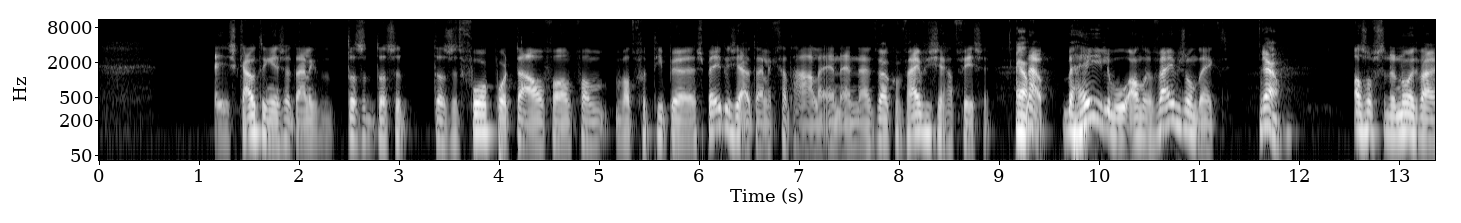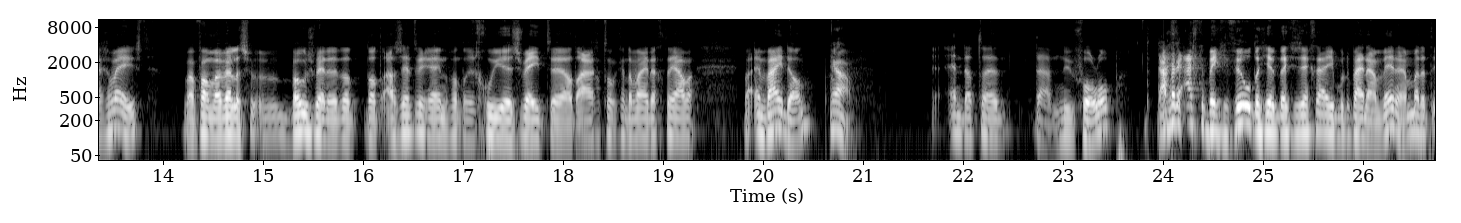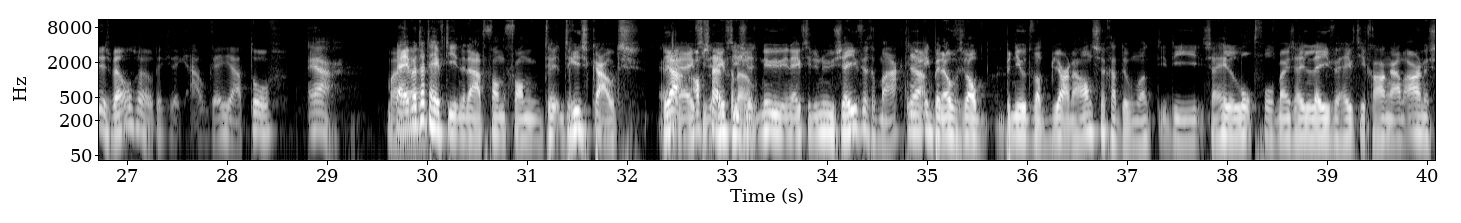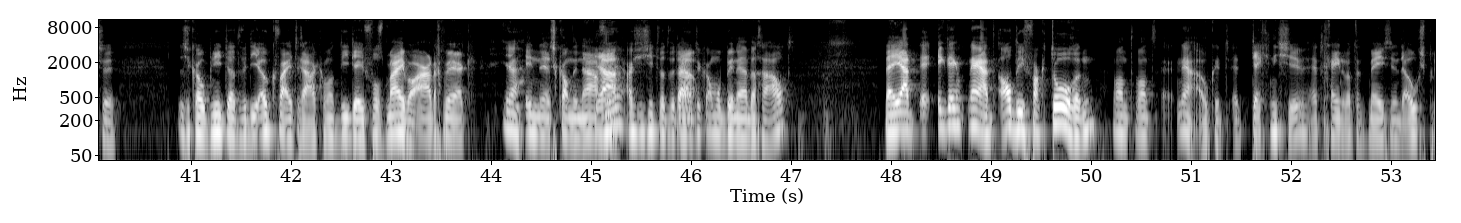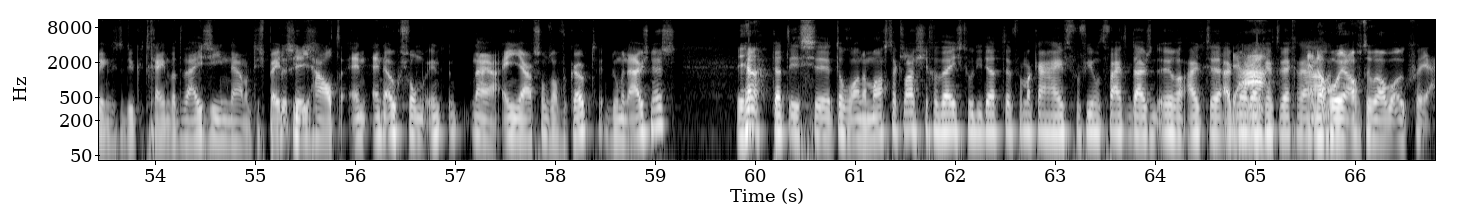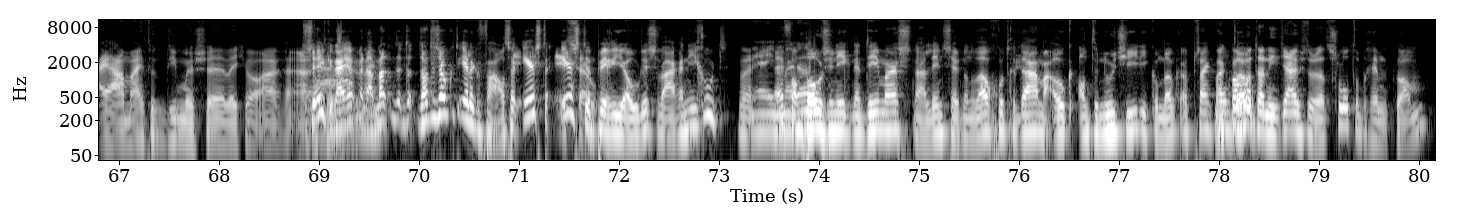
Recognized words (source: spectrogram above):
eh, scouting is uiteindelijk, dat is, het- dat is, het, dat is het voorportaal van, van wat voor type spelers je uiteindelijk gaat halen en, en uit welke vijvers je gaat vissen. Ja. Nou, een heleboel andere vijvers ontdekt. Ja. Alsof ze er nooit waren geweest. Waarvan we wel eens boos werden dat, dat AZ weer een van de goede zweet eh, had aangetrokken. En dan wij dachten, ja, maar, maar- en wij dan? ja. En dat eh, nou, nu volop. Daar ben ik- eigenlijk een beetje veel dat je, dat je zegt, ja, je moet er bijna aan wennen. Maar dat is wel zo. Dat je denkt, ja, oké, ja, tof. ja. Maar, nee, maar eh, dat heeft hij inderdaad van, van de, drie scouts. Eh, Ja, heeft, hij, afscheid heeft, hij, nu, heeft hij er nu zeven gemaakt. Ja. Ik ben overigens wel benieuwd wat Bjarne Hansen gaat doen. Want die, die, zijn hele lot, volgens mij zijn hele leven, heeft hij gehangen aan Arnissen. Dus ik hoop niet dat we die ook kwijtraken. Want die deed volgens mij wel aardig werk Ja. in eh, Scandinavië. Ja. Als je ziet wat we daar Ja. natuurlijk allemaal binnen hebben gehaald. Nou ja, ik denk, nou ja, al die factoren, want, want eh, nou ja, ook het, het technische, hetgeen wat het meest in het oog springt, is natuurlijk hetgeen wat wij zien, namelijk de spelers die hij haalt en, en ook soms, in, nou ja, één jaar soms al verkoopt. Ik noem een Uisnes. Ja, Dat is eh, toch wel een masterclassje geweest, hoe hij dat eh, voor elkaar heeft voor 450.000 euro uit, eh, uit Ja, Noorwegen heeft en weggehaald. dan hoor je af en toe wel ook van, ja, ja maar hij heeft ook Diemers, eh, weet je wel, aange... Zeker, nou ja, maar- maar, maar dat- is ook het eerlijke verhaal. Zijn eerste, eerste zo. periodes waren niet goed. Nee. Maar van dat- Bozeniek naar Dimmers. Nou, Lins heeft dan wel goed gedaan, maar ook Antonucci, die komt ook op zijn Maar konto. kwam het dan niet juist doordat Slot op een gegeven moment kwam?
